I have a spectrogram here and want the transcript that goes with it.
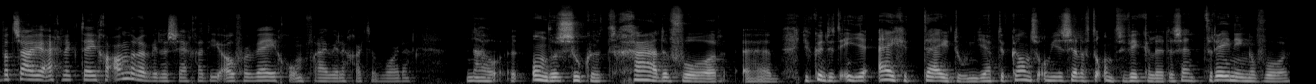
wat zou je eigenlijk tegen anderen willen zeggen die overwegen om vrijwilliger te worden? Nou, onderzoek het, ga ervoor. Uh, je kunt het in je eigen tijd doen. Je hebt de kans om jezelf te ontwikkelen. Er zijn trainingen voor.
